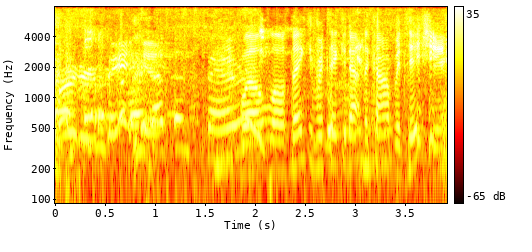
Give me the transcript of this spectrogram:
Murder Brandon. Well, well, thank you for taking out the competition.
